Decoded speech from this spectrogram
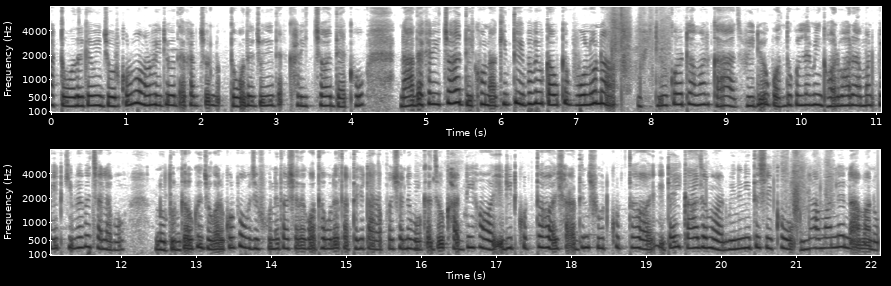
আর তোমাদেরকে আমি জোর করব আমার ভিডিও দেখার জন্য। তোমাদের যদি দেখার ইচ্ছা হয়, দেখো। না দেখার ইচ্ছা হয়, দেখো না। কিন্তু এভাবে কাউকে বলো না। ভিডিও করাটা আমার কাজ। ভিডিও বন্ধ করলে আমি ঘর ভরা আমার পেট কীভাবে চালাবো? নতুন কাউকে জোগাড় করব, যে ফোনে তার সাথে কথা বলে তার থেকে টাকা পয়সা নেব। কাজেও খাটনি হয়, এডিট করতে হয়, সারাদিন শ্যুট করতে হয়, এটাই কাজ আমার, মেনে নিতে শেখো। না মানলে না মানো,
